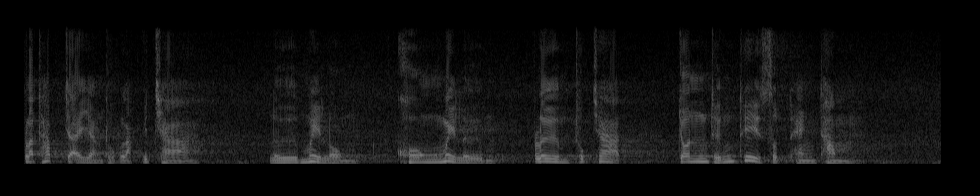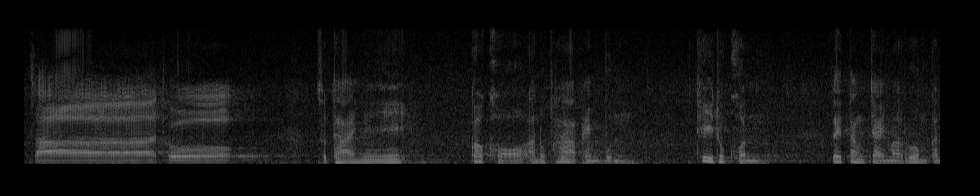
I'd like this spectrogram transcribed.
ประทับใจอย่างถูกหลักวิชา ลืมไม่ลง คงไม่ลืม ปลื้มทุกชาติ จนถึงที่สุดแห่งธรรม สาธุสุดท้ายนี้ก็ขออนุภาพแห่งบุญ ที่ทุกคนได้ตั้งใจมาร่วมกัน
